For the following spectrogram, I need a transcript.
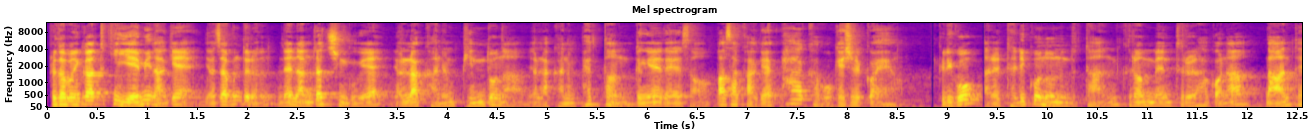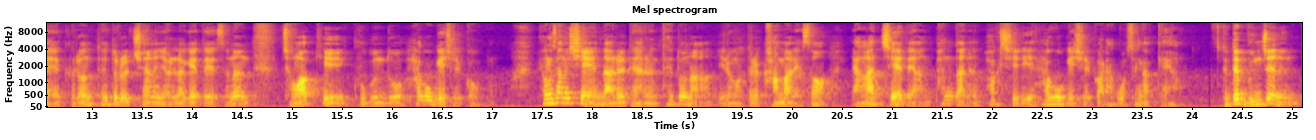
그러다 보니까 특히 예민하게 여자분들은 내 남자친구의 연락하는 빈도나 연락하는 패턴 등에 대해서 빠삭하게 파악하고 계실 거예요 그리고 나를 데리고 노는 듯한 그런 멘트를 하거나 나한테 그런 태도를 취하는 연락에 대해서는 정확히 구분도 하고 계실 거고 평상시에 나를 대하는 태도나 이런 것들을 감안해서 양아치에 대한 판단은 확실히 하고 계실 거라고 생각해요. 근데 문제는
